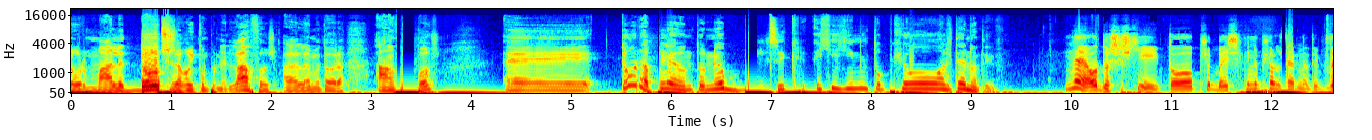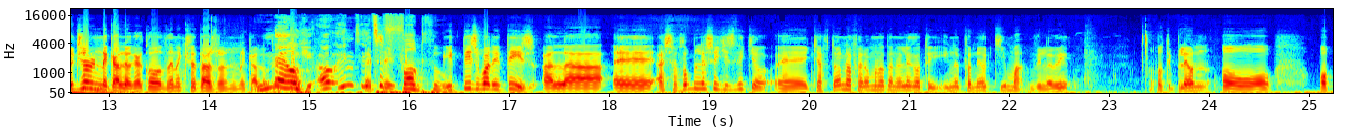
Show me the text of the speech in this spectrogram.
normal εντός εισαγωγικών που είναι λάθος, αλλά λέμε τώρα άνθρωπος. Ε, τώρα πλέον το νέο basic έχει γίνει το πιο alternative. Ναι, όντως ισχύει. Το πιο basic είναι πιο alternative. Δεν ξέρω αν είναι καλό ή κακό. Δεν εξετάζω αν είναι καλό ή Ναι, κακό. όχι. Oh, it's, it's a Έτσι. fact though. It is what it is. Αλλά ε, σε αυτό που λες έχεις δίκιο. Ε, και αυτό αναφερόμουν όταν έλεγα ότι είναι το νέο κύμα. Δηλαδή, ότι πλέον ο, ο,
